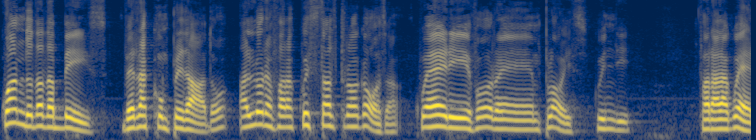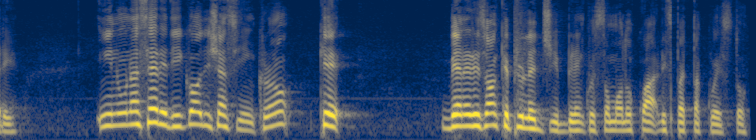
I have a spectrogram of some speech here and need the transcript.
Quando database verrà completato, allora farà quest'altra cosa, query for employees, quindi farà la query in una serie di codici asincrono che viene reso anche più leggibile in questo modo qua rispetto a questo.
